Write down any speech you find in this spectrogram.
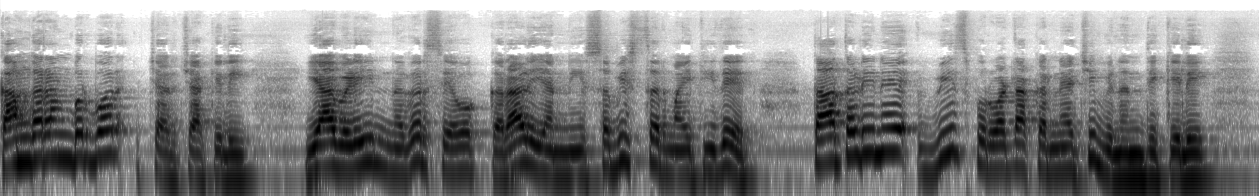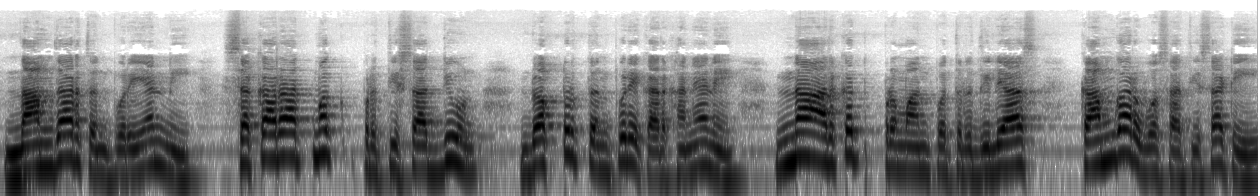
कामगारांबरोबर चर्चा केली. यावेळी नगरसेवक कराळे यांनी सविस्तर माहिती देत तातडीने वीज पुरवठा करण्याची विनंती केली. नामदार तनपुरे यांनी सकारात्मक प्रतिसाद देऊन डॉक्टर तनपुरे कारखान्याने ना हरकत प्रमाणपत्र दिल्यास कामगार वसाहतीसाठी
